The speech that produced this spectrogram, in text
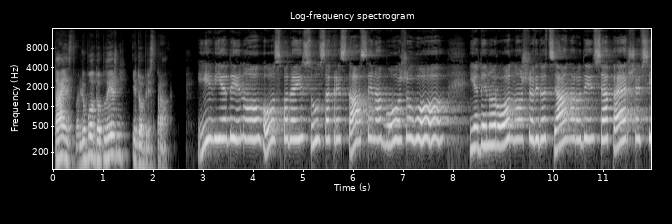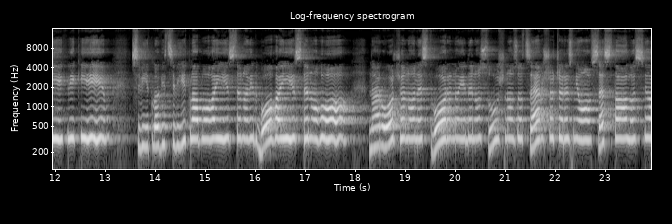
таїнство, любов до ближніх і добрі справи. І в єдиного Господа Ісуса Христа, Сина Божого, єдинородного, що від Отця народився перше всіх віків, світло від світла Бога істину від Бога істинного, народжено, не створено, єдиносушно з Отцем, що через нього все сталося.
